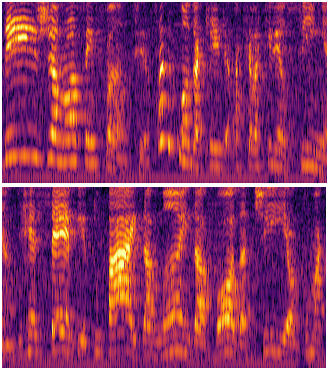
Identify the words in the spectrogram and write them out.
desde a nossa infância. Sabe quando aquele, aquela criancinha recebe do pai, da mãe, da avó, da tia, alguma,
